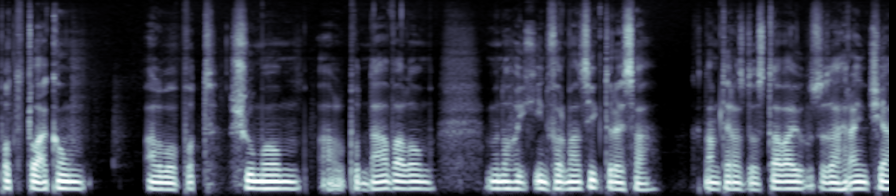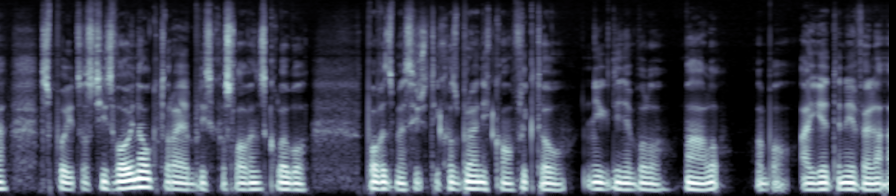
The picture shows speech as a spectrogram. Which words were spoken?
pod tlakom alebo pod šumom alebo pod návalom mnohých informácií, ktoré sa k nám teraz dostávajú zo zahraničia v spojitosti s vojnou, ktorá je blízko Slovensku, lebo povedzme si, že tých ozbrojených konfliktov nikdy nebolo málo, lebo aj jeden je veľa.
